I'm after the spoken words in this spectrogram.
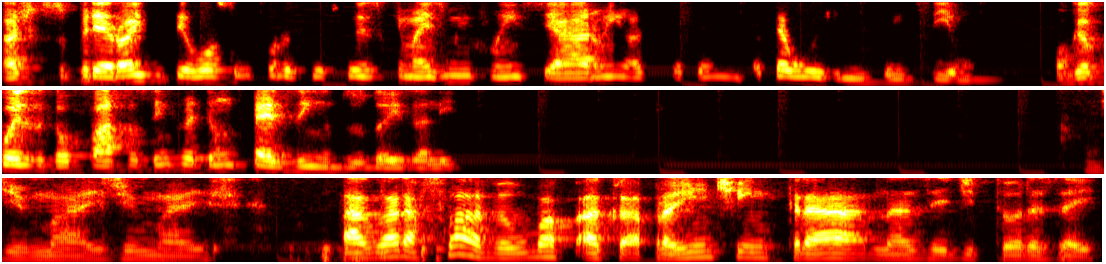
acho que super-heróis e terror sempre foram as coisas que mais me influenciaram e acho que até, até hoje me influenciam. Qualquer coisa que eu faça sempre vai ter um pezinho dos dois ali. Demais, demais. Agora, Flávio, uma, pra gente entrar nas editoras aí.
